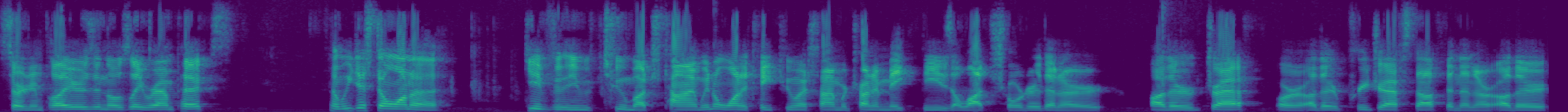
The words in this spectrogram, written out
certain players in those late round picks. And we just don't want to give you too much time. We don't want to take too much time. We're trying to make these a lot shorter than our other draft or other pre-draft stuff, and then our other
